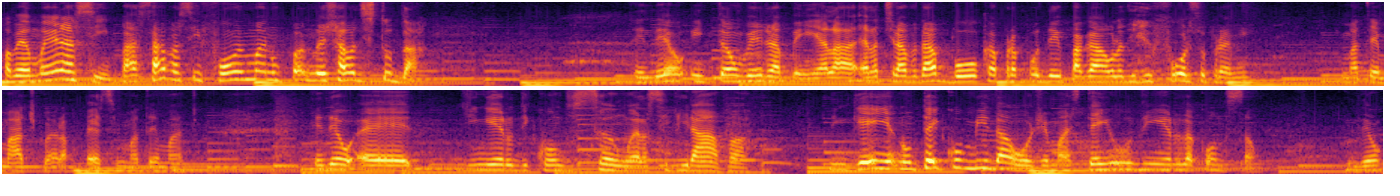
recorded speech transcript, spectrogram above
A minha mãe era assim, passava-se fome, mas não, não deixava de estudar. Entendeu? Então, veja bem, ela, ela tirava da boca para poder pagar aula de reforço para mim. Matemático, era péssimo em matemática. Entendeu? É, dinheiro de condução, ela se virava. Ninguém, não tem comida hoje, mas tem o dinheiro da condução entendeu?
